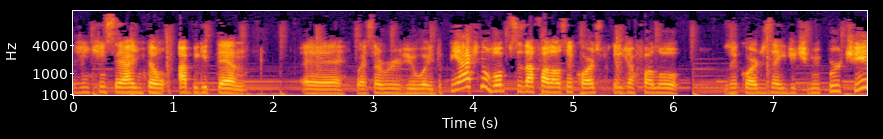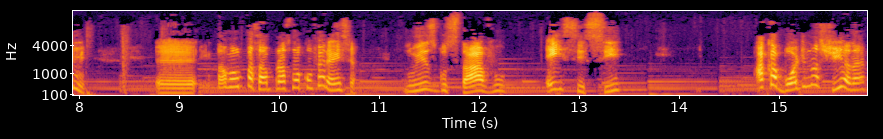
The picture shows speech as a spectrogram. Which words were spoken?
A gente encerra então a Big Ten é, com essa review aí do Pinhate. Não vou precisar falar os recordes, porque ele já falou os recordes aí de time por time. É, então vamos passar para a próxima conferência. Luiz Gustavo, ACC. Acabou a dinastia, né?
